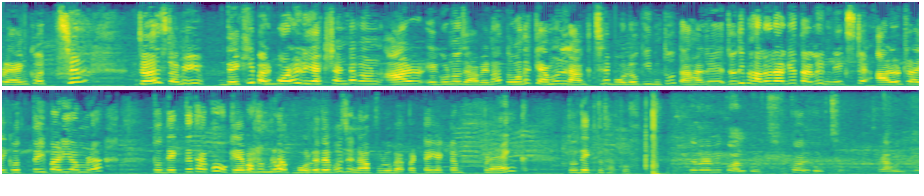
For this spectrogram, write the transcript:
প্র্যাঙ্ক হচ্ছে। জাস্ট আমি দেখি পার পরে রিয়াকশানটা কারণ আর এগোনো যাবে না। তোমাদের কেমন লাগছে বলো কিন্তু তাহলে যদি ভালো লাগে তাহলে নেক্সটে আরও ট্রাই করতেই পারি আমরা। তো দেখতে থাকো ওকে এবার আমরা বলে দেবো যে না পুরো ব্যাপারটাই একটা প্র্যাঙ্ক তো দেখতে থাকো। তো এবার আমি কল করছি। কল করছি। রাহুলকে।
